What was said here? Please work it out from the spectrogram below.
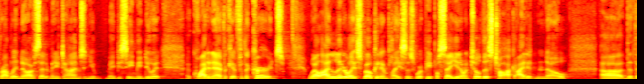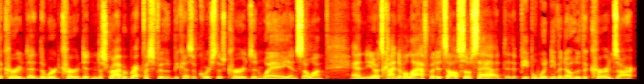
probably know, I've said it many times, and you maybe seen me do it, uh, quite an advocate for the Kurds. Well, I literally have spoken in places where people say, you know, until this talk, I didn't know uh, that the curd, the word curd didn't describe a breakfast food because, of course, there's curds and whey and so on. And, you know, it's kind of a laugh, but it's also sad that people wouldn't even know who the Kurds are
